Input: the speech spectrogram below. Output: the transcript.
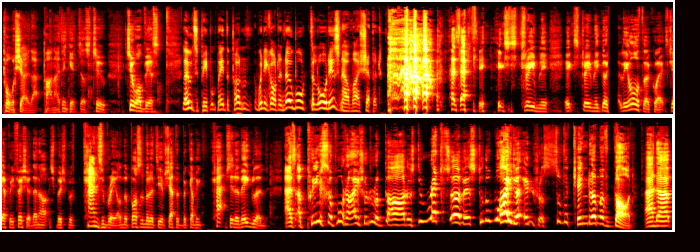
poor show, that pun. I think it's just too too obvious. Loads of people made the pun when he got ennobled, the Lord is now my shepherd. that's actually extremely, extremely good. The author quotes Geoffrey Fisher, then Archbishop of Canterbury, on the possibility of Sheppard becoming captain of England as a piece of what I should regard as direct service to the wider interests of the kingdom of God. And uh,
